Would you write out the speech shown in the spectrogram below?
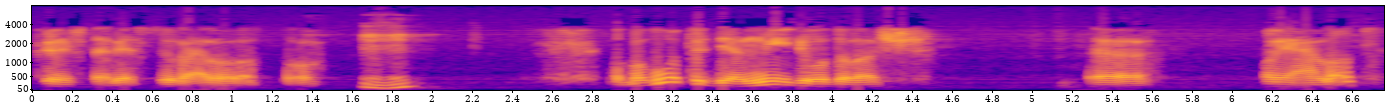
könyvterjesztő vállalattól. Uh-huh. Abban volt egy ilyen négy oldalas uh, ajánlat,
